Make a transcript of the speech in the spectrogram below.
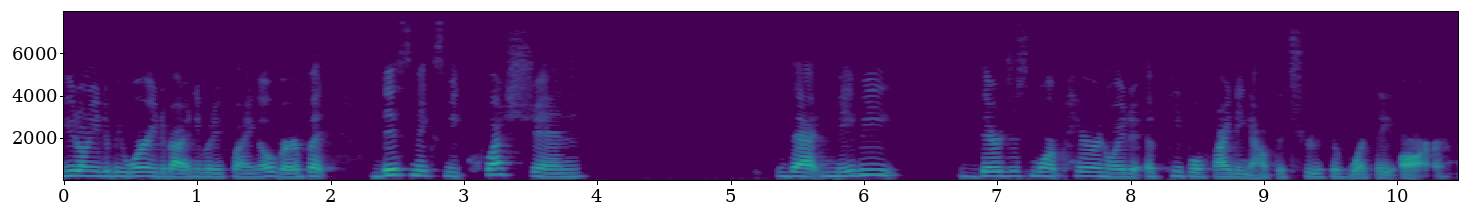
you don't need to be worried about anybody flying over. But this makes me question that maybe they're just more paranoid of people finding out the truth of what they are.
